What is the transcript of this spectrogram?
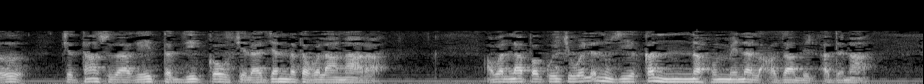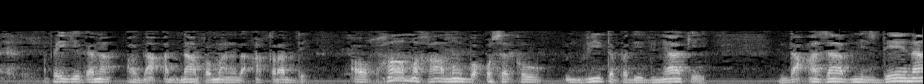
چې تاسو داغه تکذیب کو چې لا جنت ولا نارا او الله په کوئی چې ولا نذيقنهم من العذاب الادنى پیږي کنه او دا ادنا په معنا د اقرب دی او خام خام به اوسکو دوی ته په دې دنیا کې د عذاب نږدې نه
